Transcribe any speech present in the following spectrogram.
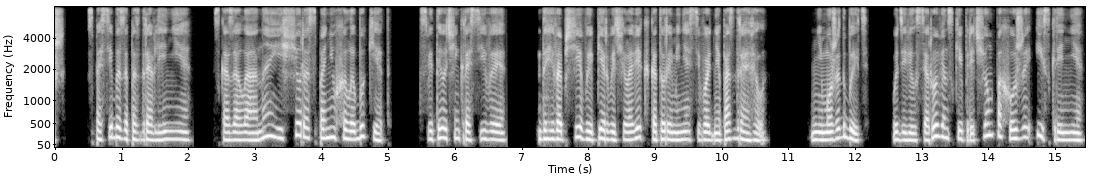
ж, спасибо за поздравление», — сказала она и еще раз понюхала букет. «Цветы очень красивые. Да и вообще вы первый человек, который меня сегодня поздравил». «Не может быть», — удивился Ровинский, причем, похоже, искренне.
